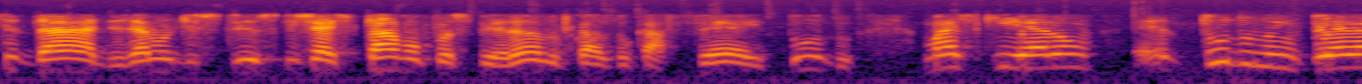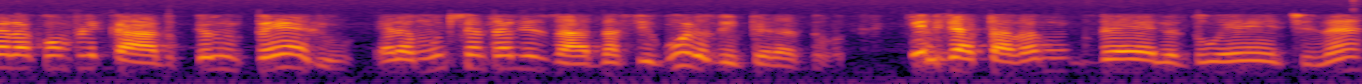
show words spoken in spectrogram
cidades, eram distritos que já estavam prosperando por causa do café e tudo, mas que eram. É, tudo no império era complicado, porque o império era muito centralizado na figura do imperador. Ele já estava velho, doente, né?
